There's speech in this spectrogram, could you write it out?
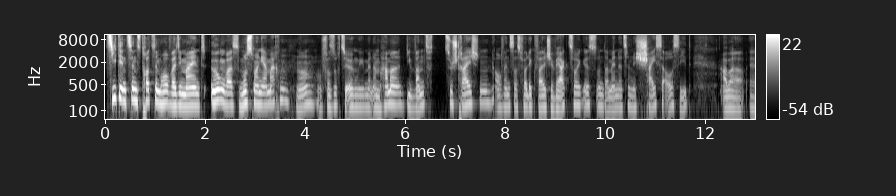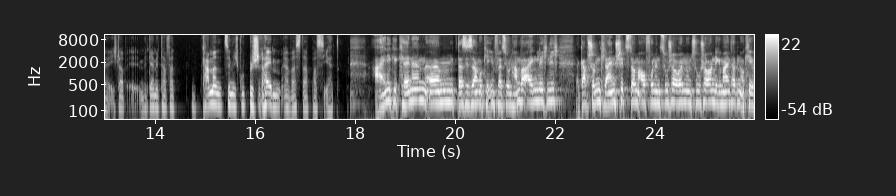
zieht den Zins trotzdem hoch, weil sie meint, irgendwas muss man ja machen. Ne? Und versucht sie irgendwie mit einem Hammer die Wand zu streichen, auch wenn es das völlig falsche Werkzeug ist und am Ende ziemlich scheiße aussieht. Aber äh, ich glaube, äh, mit der Metapher kann man ziemlich gut beschreiben, äh, was da passiert. Einige kennen, ähm, dass sie sagen, okay, Inflation haben wir eigentlich nicht. Da gab es schon einen kleinen Shitstorm auch von den Zuschauerinnen und Zuschauern, die gemeint hatten, okay,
